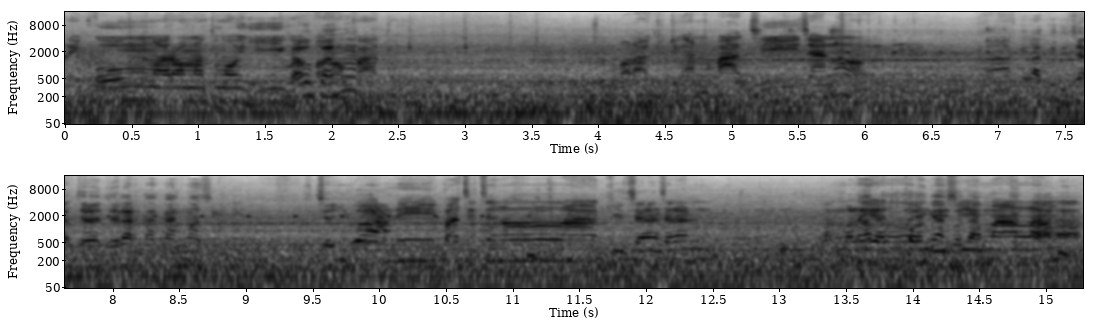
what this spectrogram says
Assalamualaikum warahmatullahi wabarakatuh. Jumpa lagi dengan Pak Ji Channel. Nah, ini lagi di ja- jalan-jalan kakak mas ini. Wah, ini Pak Ji Channel lagi jalan-jalan melihat kondisi Malang.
